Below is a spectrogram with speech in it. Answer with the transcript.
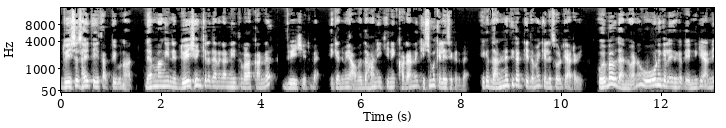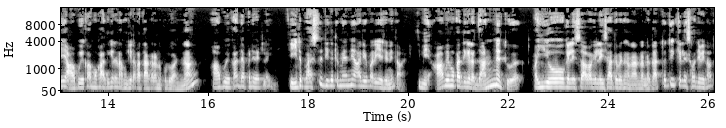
ද්වේෂ සහිත හිතක් තිබුණත් දැන් මං ඉන්නේ ද්වේෂයෙන් කියලා දැනගන්න හිත වළක්වන්න ද්වේෂයට බෑ. ඒ කියන්නේ මේ අවධානය කියන එක කඩන්න කිසිම කෙලෙසයකට බෑ. ඒක දන්නේ නැති කට්ටිය තමයි කෙලෙස් වලට යට වෙන්නේ. ওই බව දන්නවනම් ඕන කෙලෙසකට එන්නේ කියන්නේ ආපු එක මොකද්ද කියලා නම කියලා කතා කරන්න පුළුවන් නම් ආපු එක දැපෙට වැටලා ඉන්නේ. ඊට පස්සේ දිගටම යන්නේ ආර්ය පරිශ්‍රණේ තමයි. ඉතින් මේ ආවේ මොකද්ද කියලා දන්නේ නැතුව අයියෝ කෙලෙස් ආවා කෙලෙස් ආත වෙන ගන්න ගත්තොත් කෙලෙස් හොද වෙනවද?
